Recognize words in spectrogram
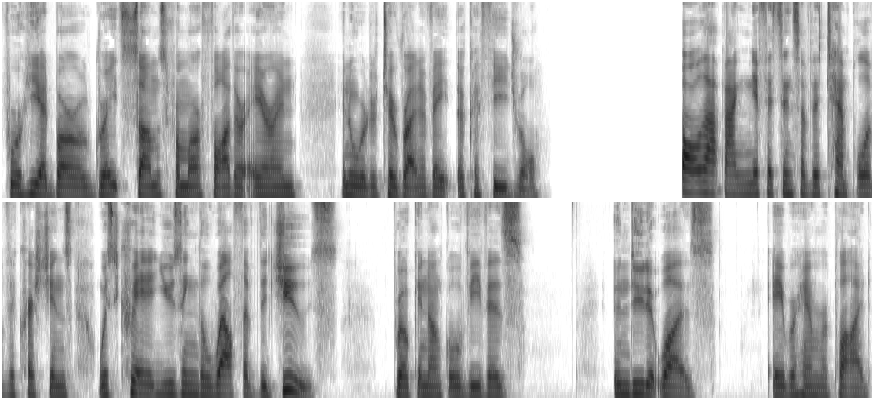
for he had borrowed great sums from our father Aaron in order to renovate the cathedral. All that magnificence of the temple of the Christians was created using the wealth of the Jews, broke in Uncle Vives. Indeed it was, Abraham replied,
